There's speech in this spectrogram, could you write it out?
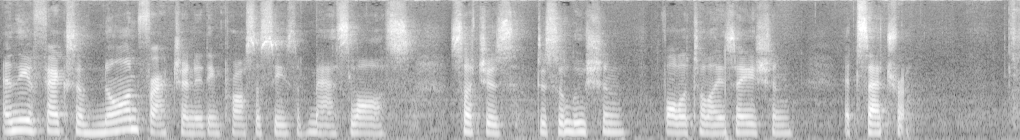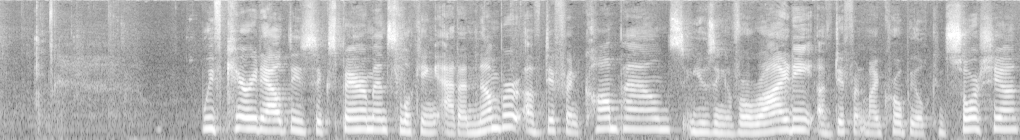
and the effects of non-fractionating processes of mass loss, such as dissolution, volatilization, etc. We've carried out these experiments looking at a number of different compounds using a variety of different microbial consortia.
